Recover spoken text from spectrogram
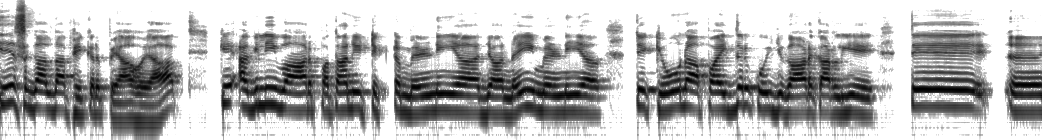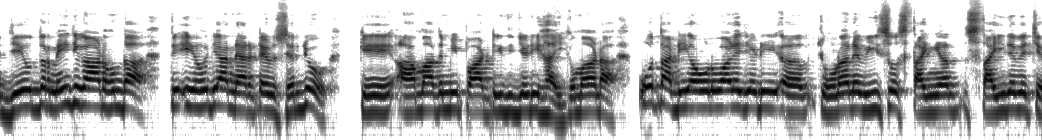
ਇਸ ਗੱਲ ਦਾ ਫਿਕਰ ਪਿਆ ਹੋਇਆ ਕਿ ਅਗਲੀ ਵਾਰ ਪਤਾ ਨਹੀਂ ਟਿਕਟ ਮਿਲਣੀ ਆ ਜਾਂ ਨਹੀਂ ਮਿਲਣੀ ਆ ਤੇ ਕਿਉਂ ਨਾ ਆਪਾਂ ਇੱਧਰ ਕੋਈ ਜੁਗਾੜ ਕਰ ਲਈਏ ਤੇ ਜੇ ਉਧਰ ਨਹੀਂ ਜੁਗਾੜ ਹੁੰਦਾ ਤੇ ਇਹੋ ਜਿਹਾ ਨੈਰੇਟਿਵ ਸਿਰਜੋ। ਕਿ ਆਮ ਆਦਮੀ ਪਾਰਟੀ ਦੀ ਜਿਹੜੀ ਹਾਈ ਕਮਾਂਡ ਆ, ਉਹ ਤੁਹਾਡੀ ਆਉਣ ਵਾਲੇ ਜਿਹੜੀ ਚੋਣਾਂ ਨੇ 2027 27 ਦੇ ਵਿੱਚ,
